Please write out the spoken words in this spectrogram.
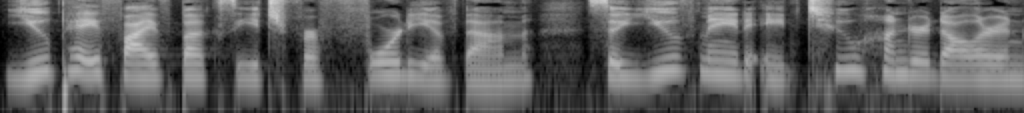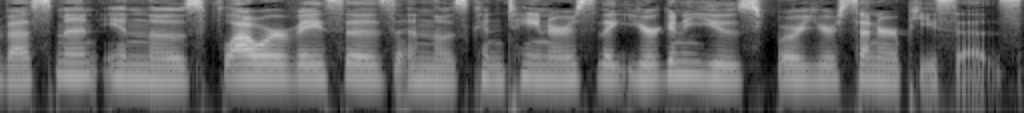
You pay five bucks each for 40 of them. So you've made a $200 investment in those flower vases and those containers that you're going to use for your centerpieces.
